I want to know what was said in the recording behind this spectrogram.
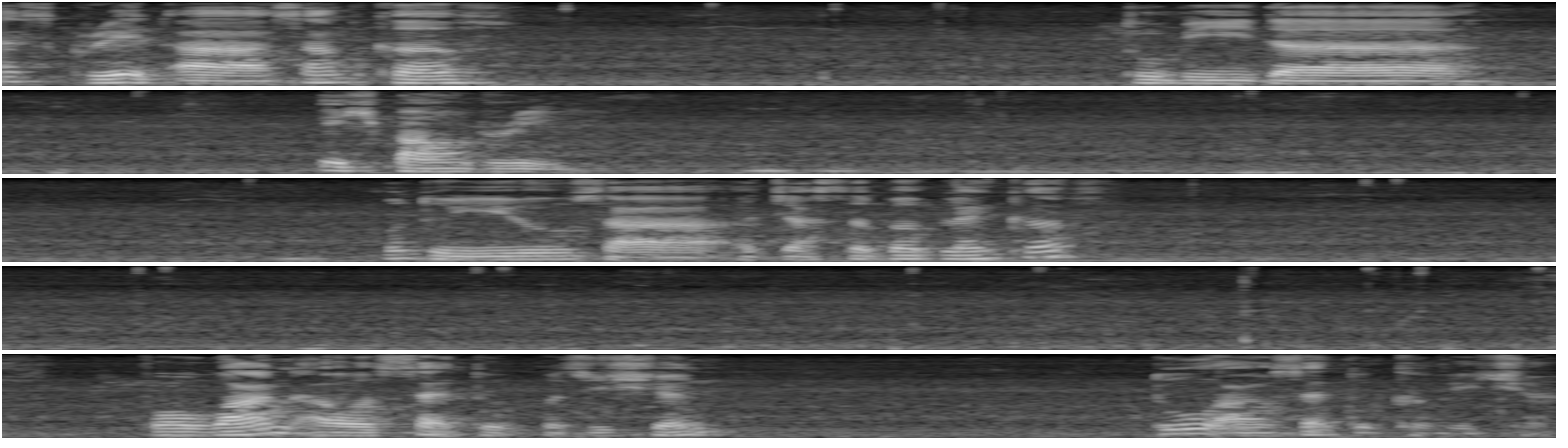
let's create uh, some curve to be the edge boundary. Want to use uh, adjustable blend curve? For one I will set to position. Two I will set to curvature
